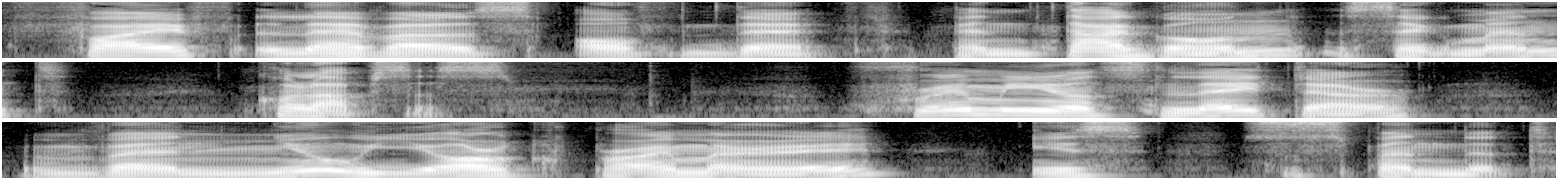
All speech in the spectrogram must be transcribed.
five levels of the Pentagon segment collapses. Three minutes later, the New York primary is suspended.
